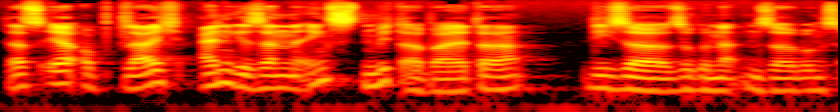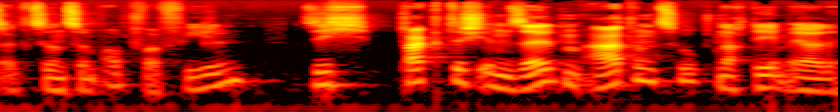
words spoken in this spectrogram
dass er, obgleich einige seiner engsten Mitarbeiter dieser sogenannten Säuberungsaktion zum Opfer fielen, sich praktisch im selben Atemzug, nachdem er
